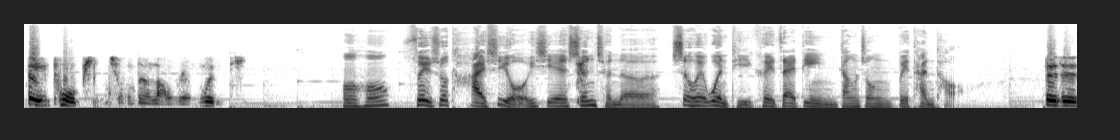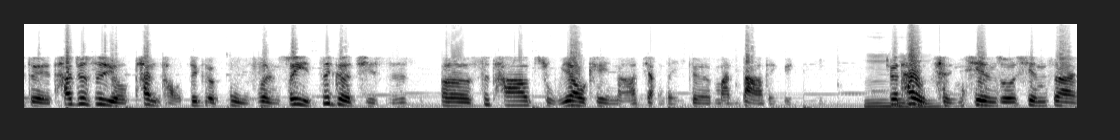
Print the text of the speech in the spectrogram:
被迫贫穷的老人问题。嗯哼，所以说他还是有一些深层的社会问题可以在电影当中被探讨。对对对，他就是有探讨这个部分，所以这个其实呃是他主要可以拿奖的一个蛮大的原因。嗯，就他有呈现说现在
